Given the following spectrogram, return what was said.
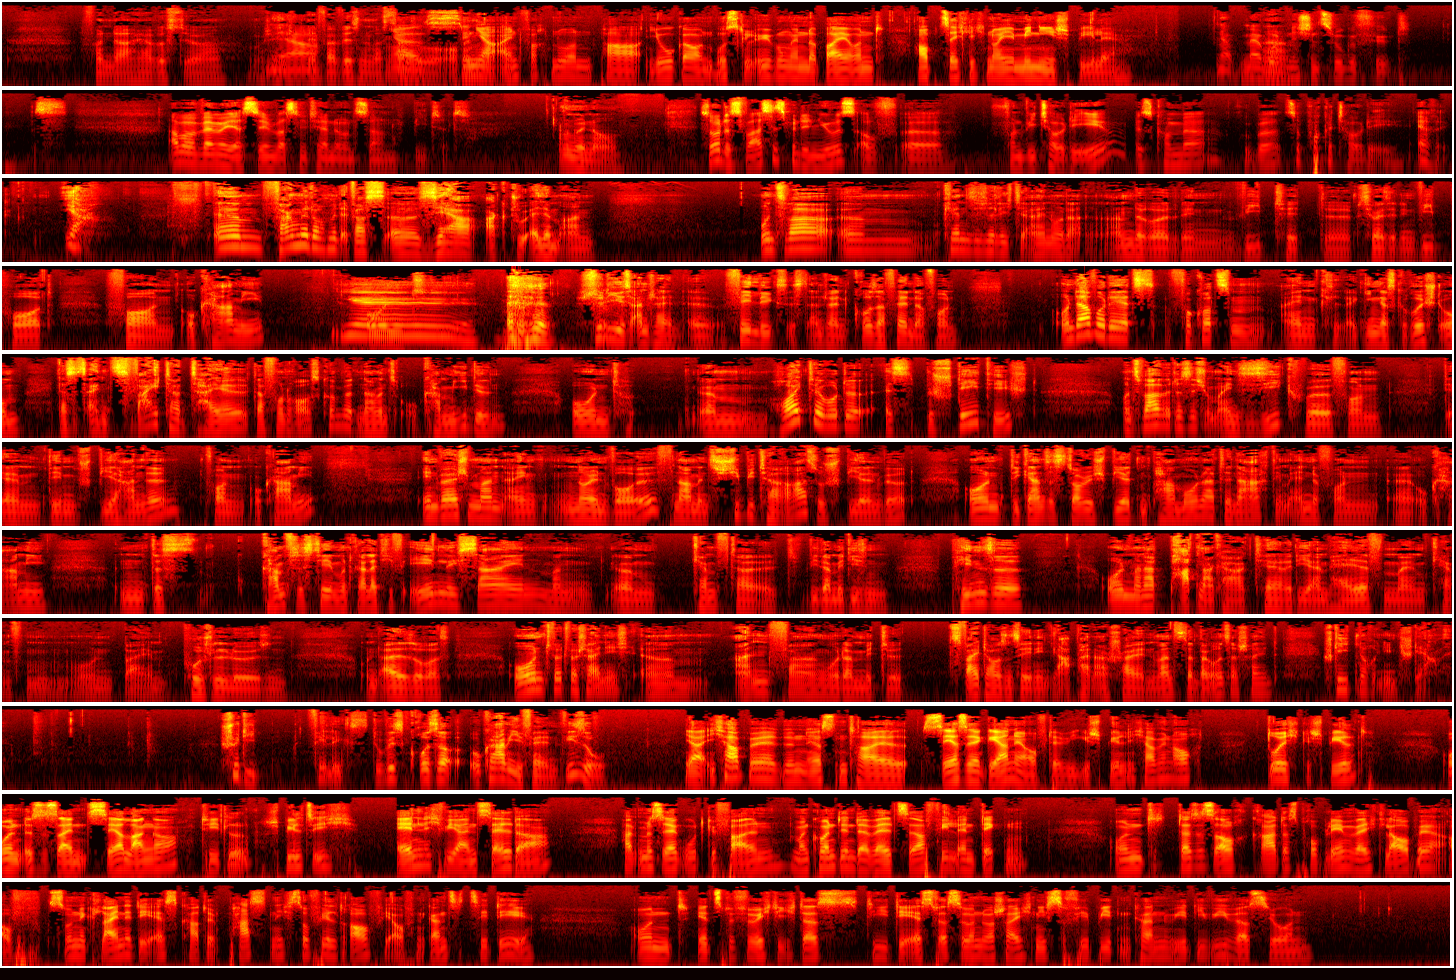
Von daher wirst du ja wahrscheinlich Ja. etwa wissen, was Ja, da so es auf sind ja einfach nur ein paar Yoga- und Muskelübungen dabei und hauptsächlich neue Minispiele. Ja, mehr Ja. wurde nicht hinzugefügt. Aber werden wir jetzt sehen, was Nintendo uns da noch bietet. Genau. So, das war's jetzt mit den News auf äh, von vitau.de. Jetzt kommen wir rüber zu pocketau.de. Erik. Ja. Ähm, fangen wir doch mit etwas äh, sehr Aktuellem an. Und zwar ähm, kennen sicherlich der eine oder andere den Wii-Titel, beziehungsweise den Wii-Port von Okami. Und Schüdi ist anscheinend, äh, Felix ist anscheinend großer Fan davon. Und da wurde jetzt vor kurzem ein, ging das Gerücht um, dass es ein zweiter Teil davon rauskommen wird, namens Okamiden. Und ähm, heute wurde es bestätigt, und zwar wird es sich um ein Sequel von dem, dem Spiel handeln, von Okami, in welchem man einen neuen Wolf namens Shibitarasu spielen wird. Und die ganze Story spielt ein paar Monate nach dem Ende von äh, Okami. Das Kampfsystem wird relativ ähnlich sein. Man ähm, kämpft halt wieder mit diesem Pinsel. Und man hat Partnercharaktere, die einem helfen beim Kämpfen und beim Puzzle lösen und all sowas. Und wird wahrscheinlich ähm, Anfang oder Mitte 2010 in Japan erscheinen. Wann es dann bei uns erscheint, steht noch in den Sternen. Schütti, Felix, du bist großer Okami-Fan. Wieso? Ja, ich habe den ersten Teil sehr, sehr gerne auf der Wii gespielt. Ich habe ihn auch durchgespielt. Und es ist ein sehr langer Titel. Spielt sich ähnlich wie ein Zelda. Hat mir sehr gut gefallen. Man konnte in der Welt sehr viel entdecken. Und das ist auch gerade das Problem, weil ich glaube, auf so eine kleine DS-Karte passt nicht so viel drauf wie auf eine ganze CD. Und jetzt befürchte ich, dass die DS-Version wahrscheinlich nicht so viel bieten kann wie die Wii-Version.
